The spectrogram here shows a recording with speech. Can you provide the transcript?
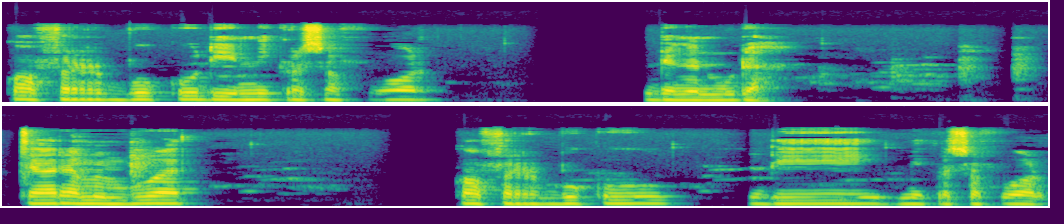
cover buku di Microsoft Word dengan mudah. Cara membuat cover buku di Microsoft Word.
